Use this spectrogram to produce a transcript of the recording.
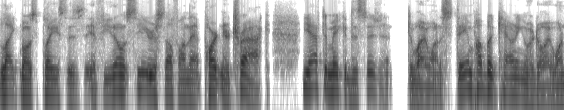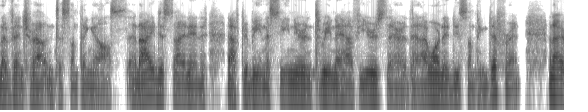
like most places, if you don't see yourself on that partner track, you have to make a decision. Do I want to stay in public accounting or do I want to venture out into something else? And I decided after being a senior in three and a half years there that I wanted to do something different. And I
